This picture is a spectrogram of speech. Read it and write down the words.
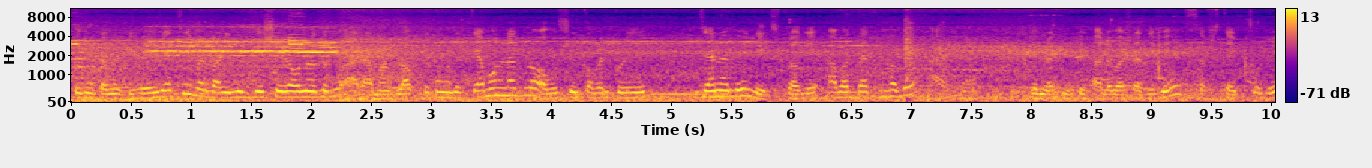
তো মোটামুটি হয়ে গেছে। এবার বাড়ির উদ্দেশ্যে রওনা দেবো। আর আমার ব্লগটা তোমাদের কেমন লাগল অবশ্যই কমেন্ট করে জানাবে। নেক্সট ব্লগে আবার দেখা হবে। আর হ্যাঁ, তোমরা কিন্তু ভালোবাসা দেবে সাবস্ক্রাইব করবে।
